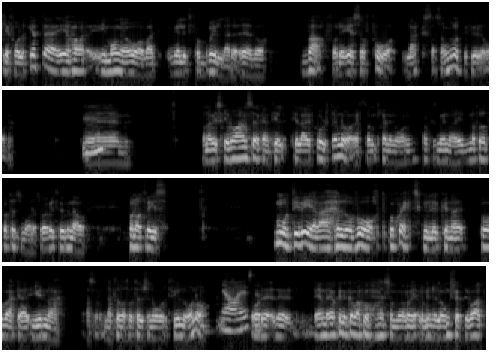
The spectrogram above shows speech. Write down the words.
fiskefolket där har i många år varit väldigt förbryllade över varför det är så få laxar som går upp i Fylleån. Mm. Ehm, och när vi skrev vår ansökan till, till Leif Goldström då, eftersom Trönningeån faktiskt mynnar i Natura 2000-området, så var vi tvungna att på något vis motivera hur vårt projekt skulle kunna påverka, gynna alltså Natura 2000-området Fylleån då. Ja, just det. Och det, det, det, enda jag kunde komma på som var mer eller mindre långsökt det var att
